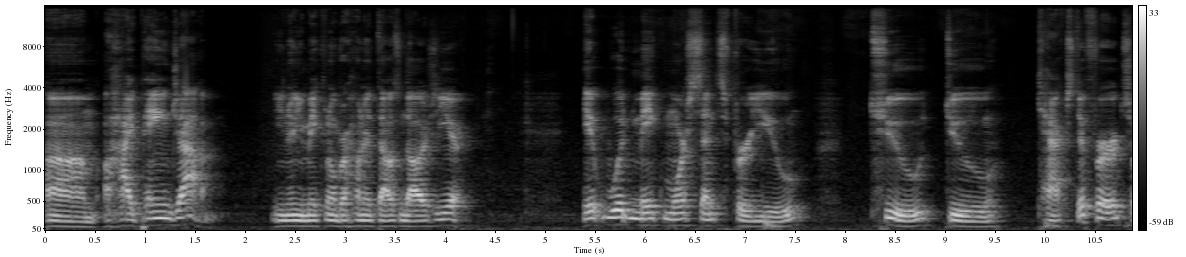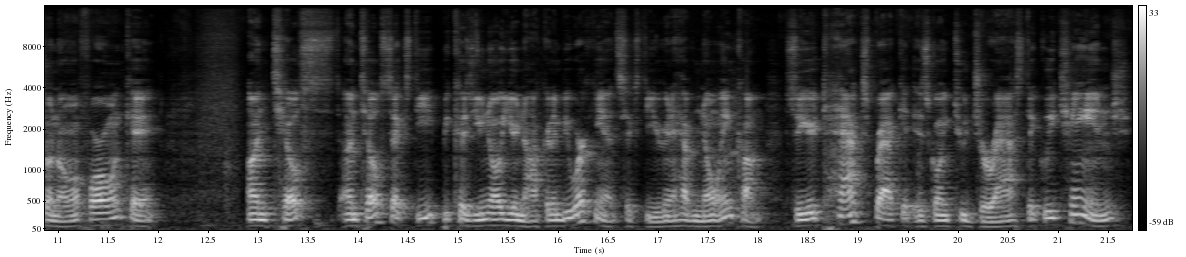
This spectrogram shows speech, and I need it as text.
um, a high paying job. You know, you're making over $100,000 a year. It would make more sense for you to do tax deferred, so normal 401k, until until 60 because you know you're not going to be working at 60. You're going to have no income. So your tax bracket is going to drastically change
